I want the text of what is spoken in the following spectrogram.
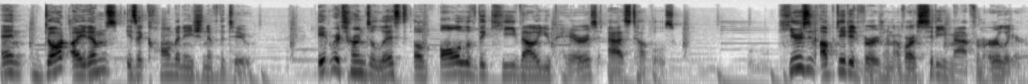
And dot items is a combination of the two. It returns a list of all of the key value pairs as tuples. Here's an updated version of our city map from earlier.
